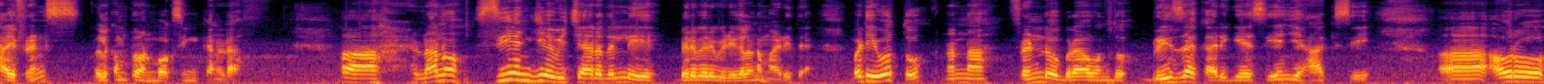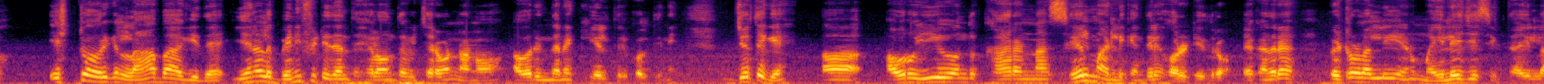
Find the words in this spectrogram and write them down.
Hi friends welcome to unboxing Kannada ನಾನು ಸಿ ಎನ್ ಜಿಯ ವಿಚಾರದಲ್ಲಿ ಬೇರೆ ಬೇರೆ ವಿಡಿಯೋಗಳನ್ನು ಮಾಡಿದ್ದೆ. ಬಟ್ ಇವತ್ತು ನನ್ನ ಫ್ರೆಂಡ್ ಒಬ್ಬರ ಒಂದು ಬ್ರೀಜಾ ಕಾರಿಗೆ ಸಿ ಎನ್ ಜಿ ಹಾಕಿಸಿ ಅವರು ಎಷ್ಟು ಅವರಿಗೆ ಲಾಭ ಆಗಿದೆ, ಏನೆಲ್ಲ ಬೆನಿಫಿಟ್ ಇದೆ ಅಂತ ಹೇಳುವಂಥ ವಿಚಾರವನ್ನು ನಾನು ಅವರಿಂದನೇ ಕೇಳಿ ತಿಳ್ಕೊಳ್ತೀನಿ ಜೊತೆಗೆ ಅವರು ಈ ಒಂದು ಕಾರನ್ನು ಸೇಲ್ ಮಾಡಲಿಕ್ಕೆ ಅಂತೇಳಿ ಹೊರಟಿದ್ರು. ಯಾಕಂದರೆ ಪೆಟ್ರೋಲಲ್ಲಿ ಏನು ಮೈಲೇಜೇ ಸಿಗ್ತಾ ಇಲ್ಲ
